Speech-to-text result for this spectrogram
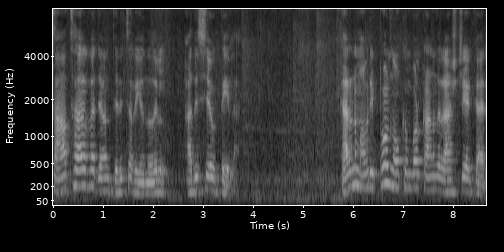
സാധാരണ ജനം തിരിച്ചറിയുന്നതിൽ അതിശയോക്തിയില്ല. കാരണം അവരിപ്പോൾ നോക്കുമ്പോൾ കാണുന്ന രാഷ്ട്രീയക്കാർ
